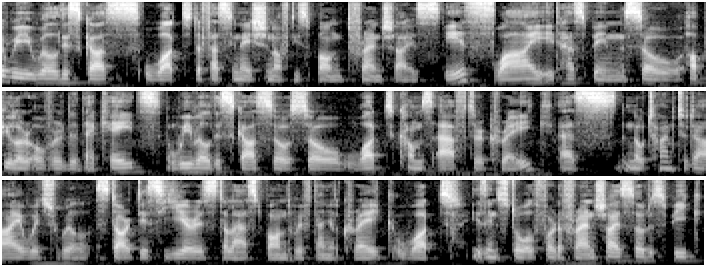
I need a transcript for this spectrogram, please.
we will discuss what the fascination of this Bond franchise is, why it has been so popular over the decades. We will discuss also what comes after Craig, as No Time to Die, which will start this year, is the last Bond with Daniel Craig. What is in store for the franchise, so to speak.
